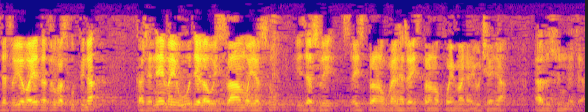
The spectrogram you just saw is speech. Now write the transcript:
zato i ova jedna druga skupina kaže nemaju udjela u islamu jer su izašli sa ispravnog menheđa ispravnog poimanja i učenja ahlu sunneta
